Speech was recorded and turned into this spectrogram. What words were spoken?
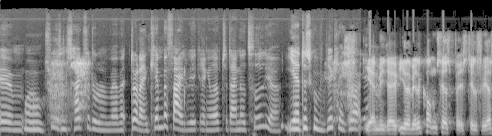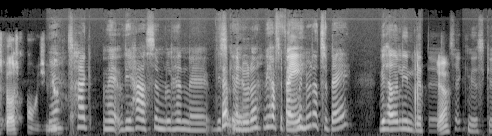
Øhm, wow. Tusind tak, for du ville være med. Det var da en kæmpe fejl, vi ikke ringede op til dig noget tidligere. Ja, det skulle vi virkelig have gjort. Ja, men I er velkommen til at stille flere spørgsmål, hvis I ja, vil. Tak. Men vi har simpelthen... Øh, vi fem skal, minutter Vi har tilbage. fem minutter tilbage. Vi havde lige en lidt øh, ja. tekniske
